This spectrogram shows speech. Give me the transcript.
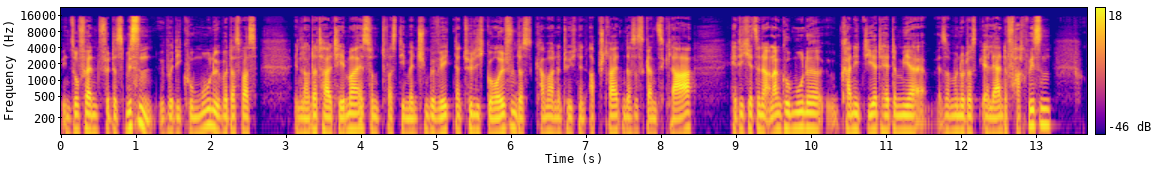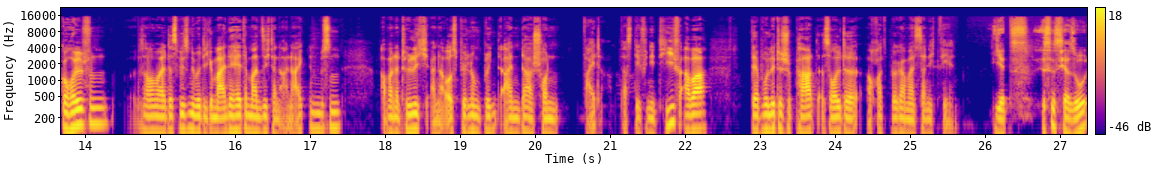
insofern für das Wissen über die Kommune, über das, was in Lautertal Thema ist und was die Menschen bewegt, natürlich geholfen. Das kann man natürlich nicht abstreiten, das ist ganz klar. Hätte ich jetzt in einer anderen Kommune kandidiert, hätte mir, sagen wir nur, das erlernte Fachwissen geholfen. Sagen wir mal, das Wissen über die Gemeinde hätte man sich dann aneignen müssen. Aber natürlich, eine Ausbildung bringt einen da schon weiter. Das definitiv. Aber der politische Part sollte auch als Bürgermeister nicht fehlen. Jetzt ist es ja so,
